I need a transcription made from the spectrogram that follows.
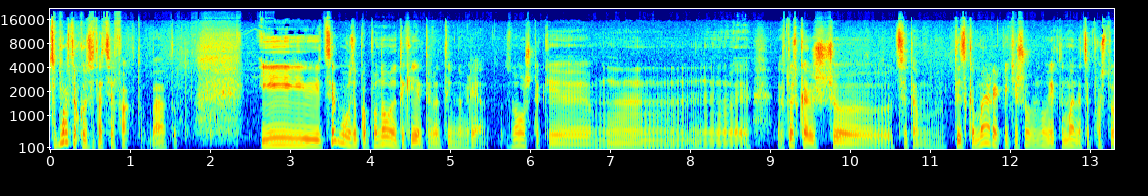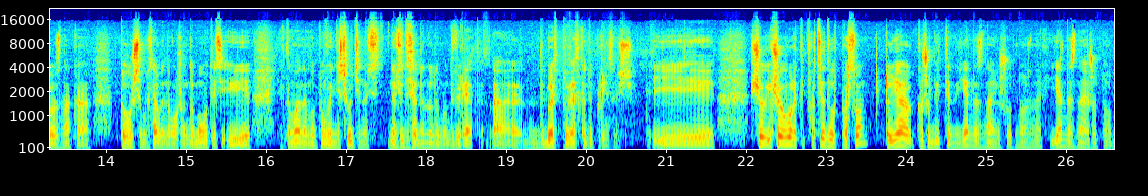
це просто констатація факту. Да, тобто. І це був запропонований такий альтернативний варіант. Знову ж таки, хтось каже, що це там тиск Америки, чи що, ну, як на мене, це просто ознака того, що ми самі не можемо домовитись, і як на мене, ми повинні швидше навчитися один одному довіряти, да? без прив'язки до прізвища. І що, якщо говорити про цих двох персон, то я кажу об'єктивно, я не знаю жодного з них, я не знаю жодного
